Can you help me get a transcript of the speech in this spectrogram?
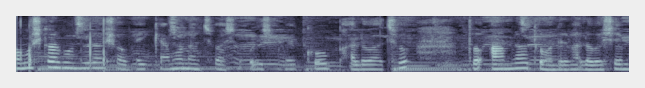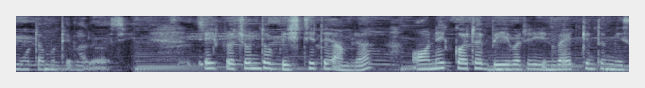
নমস্কার বন্ধুরা, সবাই কেমন আছো? আশা করি সবাই খুব ভালো আছো। তো আমরাও তোমাদের ভালোবাসায় মোটামুটি ভালো আছি। এই প্রচণ্ড বৃষ্টিতে আমরা অনেক কয়টা বিয়ে বাড়ির ইনভাইট কিন্তু মিস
